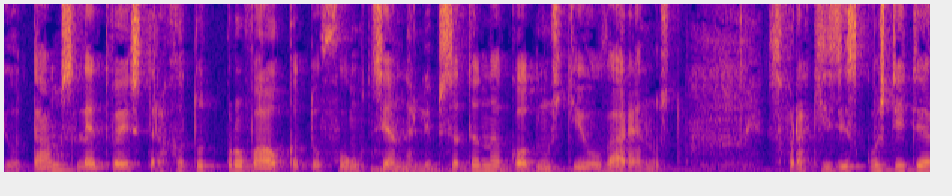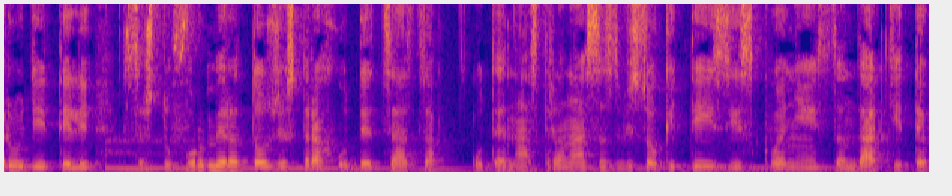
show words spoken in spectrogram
и оттам следва и страхът от провал като функция на липсата на годност и увереност. Свръхизискващите родители също формират този страх от децата. От една страна с високите изисквания и стандартите,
